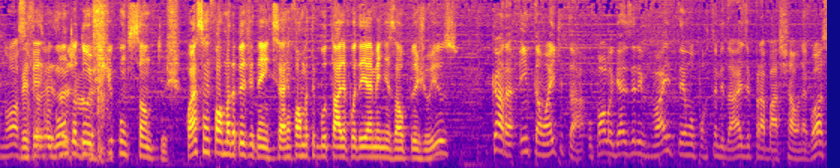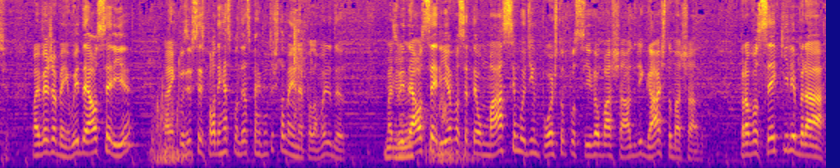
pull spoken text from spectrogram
Nossa, Pergunta do Chico Santos. Com essa reforma da Previdência, a reforma tributária poderia amenizar o prejuízo? Cara, então aí que tá. O Paulo Guedes ele vai ter uma oportunidade pra baixar o negócio, mas veja bem, o ideal seria, ah, inclusive vocês podem responder as perguntas também, né, pelo amor de Deus. Mas o Uhum. ideal seria você ter o máximo de imposto possível baixado, de gasto baixado. Pra você equilibrar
